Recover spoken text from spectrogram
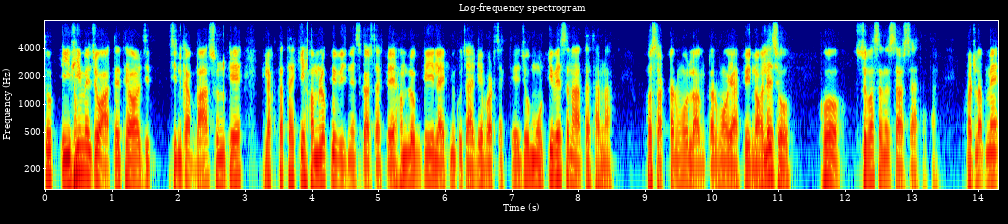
तो टीवी में जो आते थे और जि, जिनका बात सुन के लगता था कि हम लोग भी बिज़नेस कर सकते हैं हम लोग भी लाइफ में कुछ आगे बढ़ सकते हैं जो मोटिवेशन आता था ना वो शॉर्ट टर्म हो लॉन्ग टर्म हो या फिर नॉलेज हो वो सुभाष चंद्र सर से आता था। मतलब मैं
